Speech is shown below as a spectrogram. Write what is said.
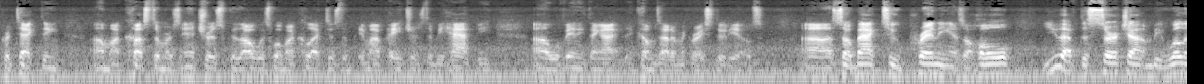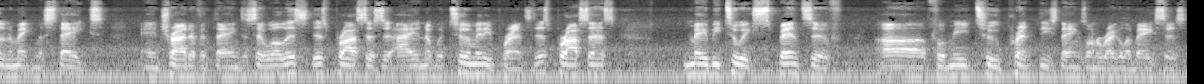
protecting uh, my customers' interests because I always want my collectors to, and my patrons to be happy uh, with anything I, that comes out of McRay Studios. Uh, so back to printing as a whole, you have to search out and be willing to make mistakes and try different things and say, well, this this process I end up with too many prints. This process may be too expensive uh, for me to print these things on a regular basis.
